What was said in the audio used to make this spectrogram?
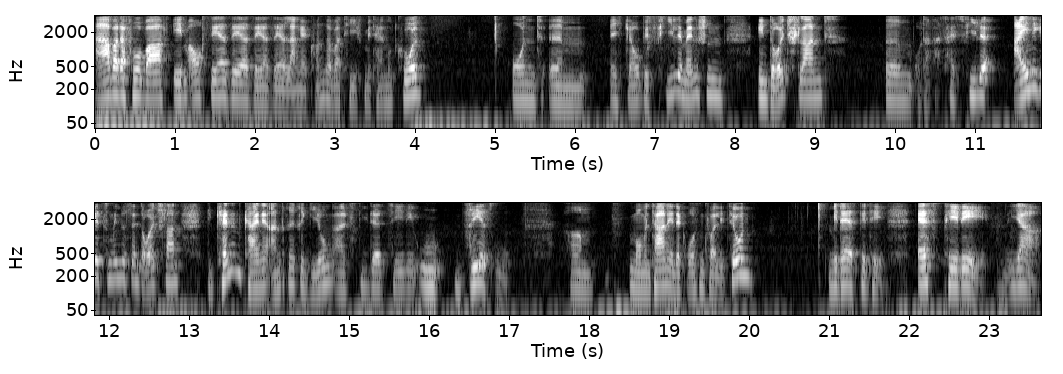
aber davor war es eben auch sehr, sehr, sehr, sehr lange konservativ mit Helmut Kohl. Und ähm, ich glaube, viele Menschen in Deutschland, ähm, oder was heißt viele, einige zumindest in Deutschland, die kennen keine andere Regierung als die der CDU-CSU ähm, momentan in der Großen Koalition mit der SPD. SPD, ja.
